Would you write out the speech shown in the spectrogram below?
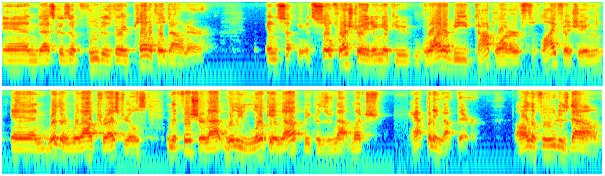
And that's because the food is very plentiful down there. And so it's so frustrating if you want to be topwater fly fishing and with or without terrestrials, and the fish are not really looking up because there's not much happening up there. All the food is down.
